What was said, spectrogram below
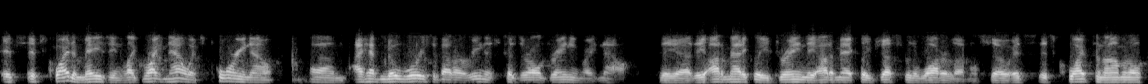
it's it's quite amazing. Like right now, it's pouring out. Um, I have no worries about our arenas because they're all draining right now. They uh, they automatically drain. They automatically adjust for the water level. So it's it's quite phenomenal.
